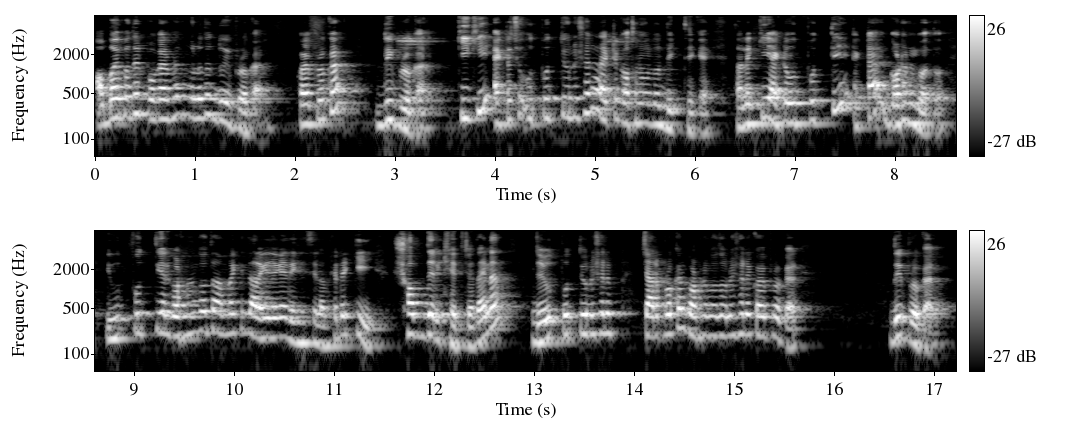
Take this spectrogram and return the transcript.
অব্যয়পদের প্রকারভেদ মূলত দুই প্রকার। কয় প্রকার? দুই প্রকার। কি কি? একটা হচ্ছে উৎপত্তি অনুসারে আর একটা গঠনগত দিক থেকে। তাহলে কি একটা উৎপত্তি, একটা গঠনগত। এই উৎপত্তি আর গঠনগত আমরা কিন্তু আরেক জায়গায় দেখেছিলাম। সেটা কি? শব্দের ক্ষেত্রে, তাই না? যে উৎপত্তি অনুসারে চার প্রকার, গঠনগত অনুসারে কয় প্রকার? দুই প্রকার।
